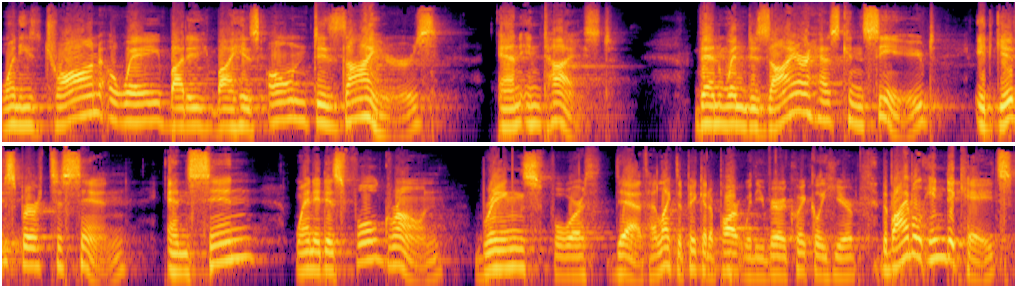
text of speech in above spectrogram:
when he's drawn away by, the, by his own desires and enticed. Then, when desire has conceived, it gives birth to sin, and sin, when it is full grown, brings forth death. I'd like to pick it apart with you very quickly here. The Bible indicates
